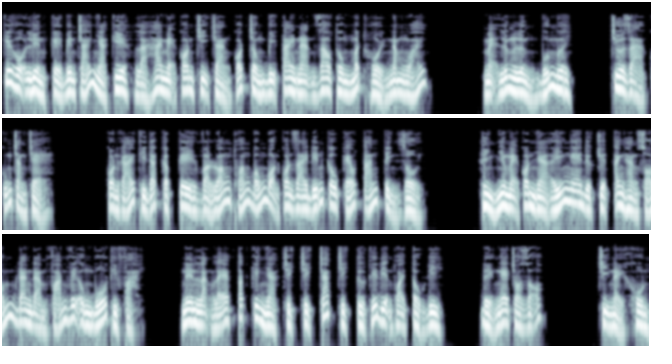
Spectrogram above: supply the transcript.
Kia hộ liền kể bên trái nhà kia là hai mẹ con chị chàng có chồng bị tai nạn giao thông mất hồi năm ngoái. Mẹ lưng lừng bốn mươi, chưa già cũng chẳng trẻ. Con gái thì đã cập kê và loáng thoáng bóng bọn con dai đến câu kéo tán tỉnh rồi. Hình như mẹ con nhà ấy nghe được chuyện anh hàng xóm đang đàm phán với ông bố thì phải. Nên lặng lẽ tắt cái nhạc trịch trịch chát trịch từ cái điện thoại tẩu đi. Để nghe cho rõ. Chị này khôn.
